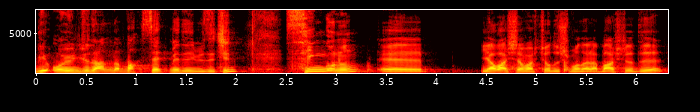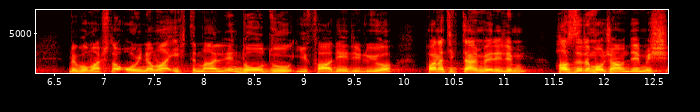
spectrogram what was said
bir oyuncudan da bahsetmediğimiz için. Singo'nun e, yavaş yavaş çalışmalara başladığı ve bu maçta oynama ihtimalinin doğduğu ifade ediliyor. Fanatikten verelim. Hazırım hocam demiş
